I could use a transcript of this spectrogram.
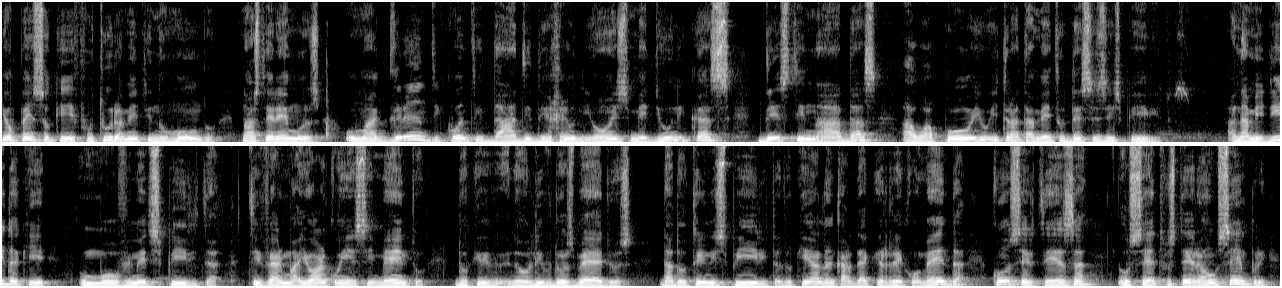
Eu penso que futuramente no mundo nós teremos uma grande quantidade de reuniões mediúnicas destinadas ao apoio e tratamento desses espíritos. Na medida que o movimento espírita tiver maior conhecimento do que do livro dos médios, da doutrina espírita, do que Allan Kardec recomenda, com certeza os centros terão sempre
